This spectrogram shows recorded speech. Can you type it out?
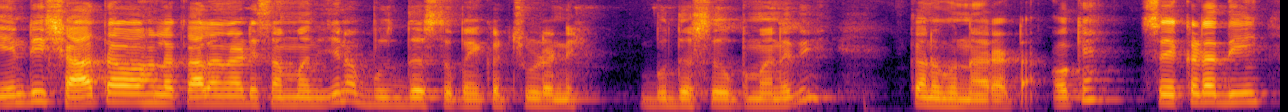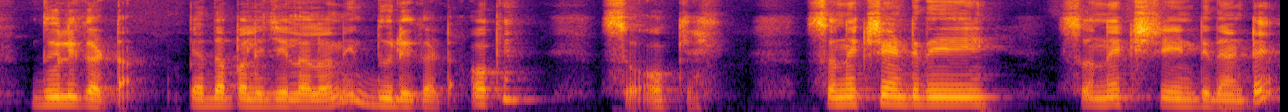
ఏంటి శాతవాహనుల కాలం నాటికి సంబంధించిన బుద్ధ స్తూపం ఇక్కడ చూడండి. బుద్ధ స్తూపం అనేది కనుగొన్నారట. ఓకే? సో ఎక్కడది? ధూళికట్ట. పెద్దపల్లి జిల్లాలోని Dhulikatta. Okay? So okay. So next ఏంటిది? సో నెక్స్ట్ ఏంటిదంటే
